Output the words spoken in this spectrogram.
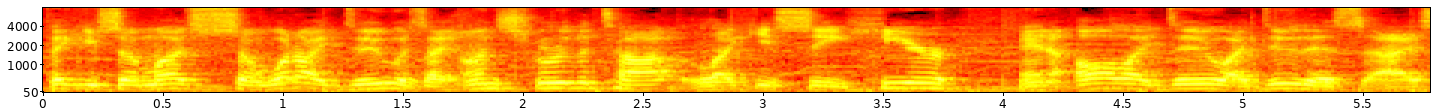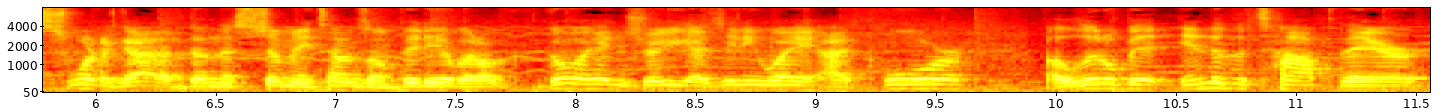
Thank you so much. So what I do is I unscrew the top like you see here, and all I do, I do this, I swear to God I've done this so many times on video, but I'll go ahead and show you guys anyway. I pour a little bit into the top there,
